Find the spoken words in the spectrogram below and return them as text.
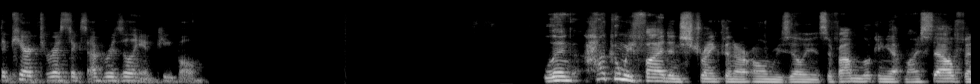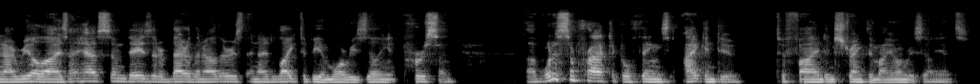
the characteristics of resilient people. Lynne, how can we find and strengthen our own resilience? If I'm looking at myself and I realize I have some days that are better than others and I'd like to be a more resilient person, uh, what are some practical things I can do to find and strengthen my own resilience?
